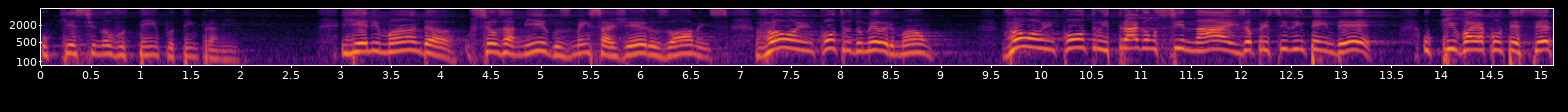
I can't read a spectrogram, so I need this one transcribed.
o que esse novo tempo tem para mim. E ele manda os seus amigos, mensageiros, homens, vão ao encontro do meu irmão, Vão ao encontro e tragam sinais. Eu preciso entender o que vai acontecer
